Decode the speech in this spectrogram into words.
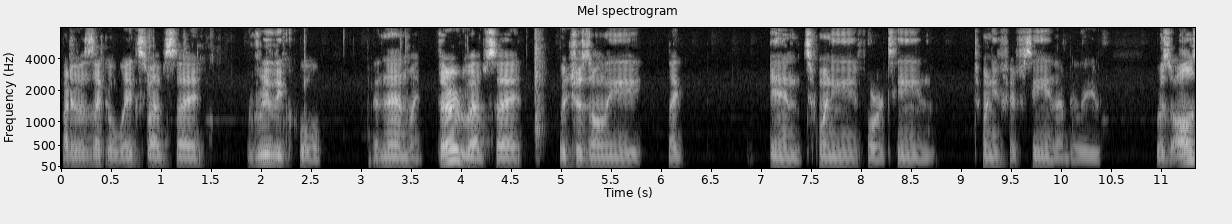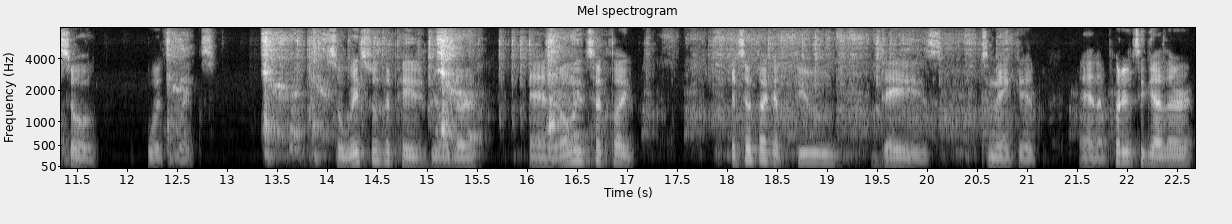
but it was like a Wix website, really cool. And then my third website, which was only like in 2014, 2015, I believe was also with Wix. So Wix was the page builder, and it only took like it took like a few days to make it, and I put it together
